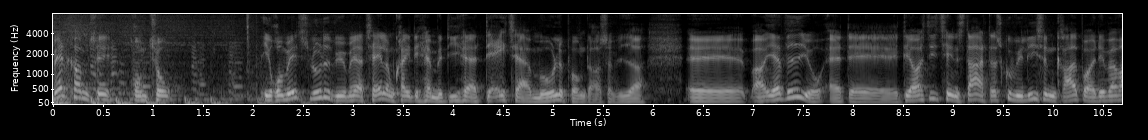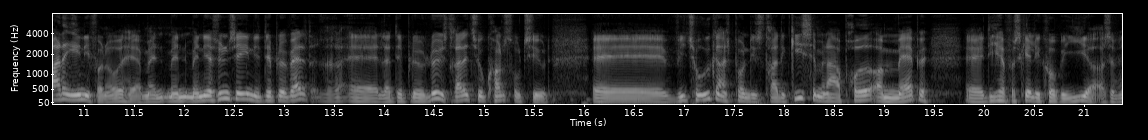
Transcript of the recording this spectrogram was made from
Velkommen til rum 2. I rum 1 sluttede vi jo med at tale omkring det her med de her data og målepunkter osv. Øh, og jeg ved jo, at øh, det er også lige til en start, der skulle vi lige sådan gradbøje det. Hvad var det egentlig for noget her? Men, men, men jeg synes egentlig, det blev valgt, øh, eller det blev løst relativt konstruktivt. Øh, vi tog udgangspunkt i et strategiseminar og prøvede at mappe øh, de her forskellige KPI'er osv.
